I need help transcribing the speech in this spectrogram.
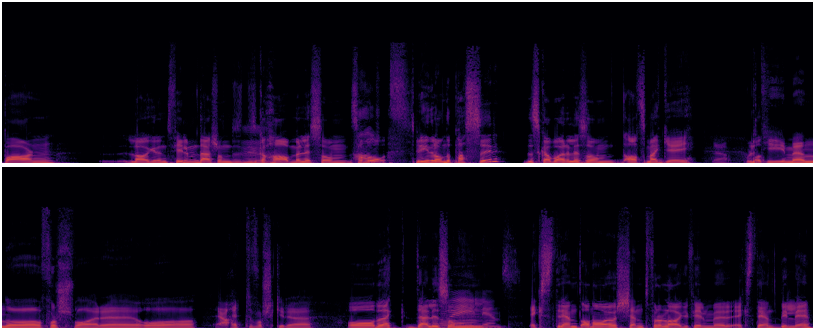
barn lager en film. Det er sånn De skal Mm. ha med liksom så, Alt. Spiller ingen rolle om det passer. Det skal bare liksom Alt som er gøy. Politimenn og Forsvaret og Ja. etterforskere. Og det er, det er liksom ekstremt Han var jo kjent for å lage filmer ekstremt billig.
